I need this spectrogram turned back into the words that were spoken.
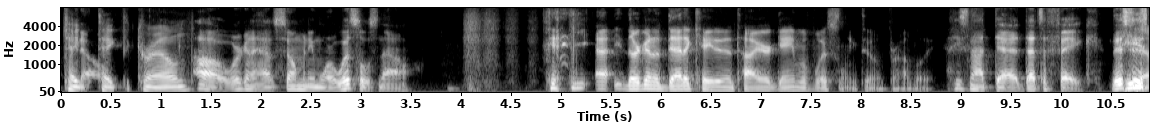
Take know. take the crown. Oh, we're gonna have so many more whistles now. He- uh, They're going to dedicate an entire game of whistling to him, probably. He's not dead. That's a fake. This He- is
